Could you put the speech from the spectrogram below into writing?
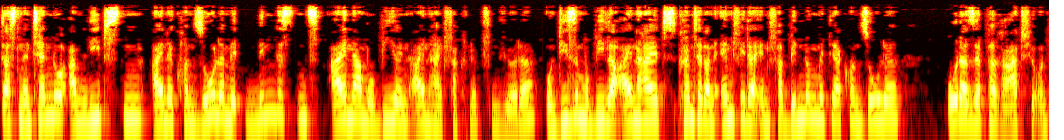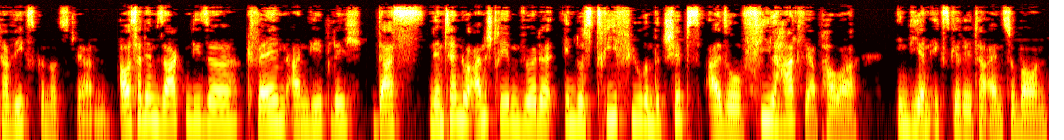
dass Nintendo am liebsten eine Konsole mit mindestens einer mobilen Einheit verknüpfen würde. Und diese mobile Einheit könnte dann entweder in Verbindung mit der Konsole oder separat für unterwegs genutzt werden. Außerdem sagten diese Quellen angeblich, dass Nintendo anstreben würde, industrieführende Chips, also viel Hardware-Power, in die NX-Geräte einzubauen,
